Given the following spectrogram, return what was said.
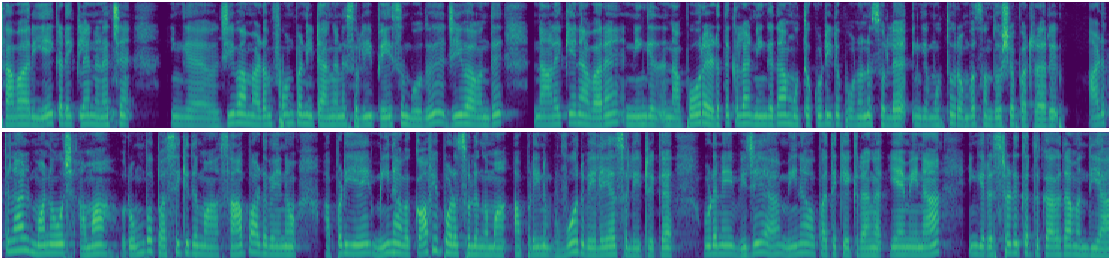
சவாரியே கிடைக்கலன்னு நினச்சேன். இங்கே ஜீவா மேடம் ஃபோன் பண்ணிட்டாங்கன்னு சொல்லி பேசும்போது ஜீவா வந்து நாளைக்கே நான் வரேன். நீங்கள் நான் போகிற இடத்துக்கெல்லாம் நீங்கள் தான் முத்து கூட்டிகிட்டு போகணுன்னு சொல்ல. இங்கே முத்து ரொம்ப சந்தோஷப்படுறாரு. அடுத்த நாள் மனோஜ் அம்மா ரொம்ப பசிக்குதுமா சாப்பாடு வேணும். அப்படியே மீனாவை காஃபி போட சொல்லுங்கம்மா. அப்படின்னு ஒவ்வொரு வேலையாக சொல்லிட்டு இருக்க. உடனே விஜயா மீனாவை பார்த்து கேட்குறாங்க ஏன் மீனா இங்கே ரெஸ்ட் எடுக்கிறதுக்காக தான் வந்தியா?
